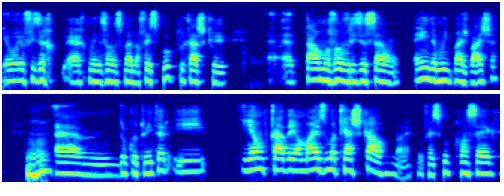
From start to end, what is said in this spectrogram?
eu, eu fiz a, a recomendação da semana ao Facebook porque acho que está uma valorização ainda muito mais baixa Uhum, um, do que o Twitter e, e é um bocado, é mais uma cash cow, não é? O Facebook consegue,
